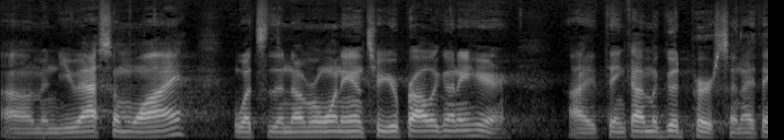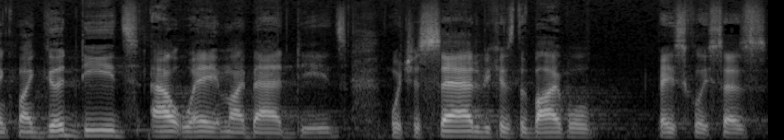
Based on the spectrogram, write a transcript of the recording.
Um, and you ask them why, what's the number one answer you're probably going to hear? I think I'm a good person. I think my good deeds outweigh my bad deeds, which is sad because the Bible basically says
